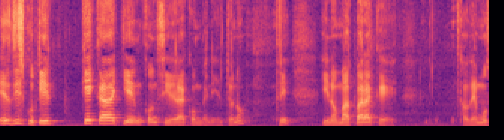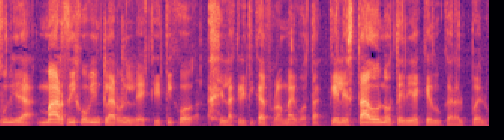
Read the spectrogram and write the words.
es discutir qué cada quien considera conveniente o no. Y nomás para que nos demos una idea, Marx dijo bien claro en, la crítica del programa de Gotha que el Estado no tenía que educar al pueblo.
